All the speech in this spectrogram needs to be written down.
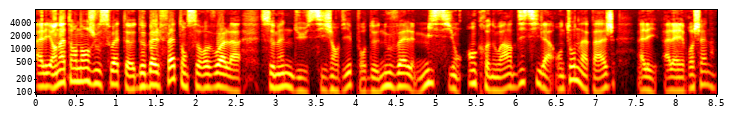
Allez, en attendant, je vous souhaite de belles fêtes, on se revoit la semaine du 6 janvier pour de nouvelles missions encre noire. D'ici là, on tourne la page. Allez, à l'année prochaine.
